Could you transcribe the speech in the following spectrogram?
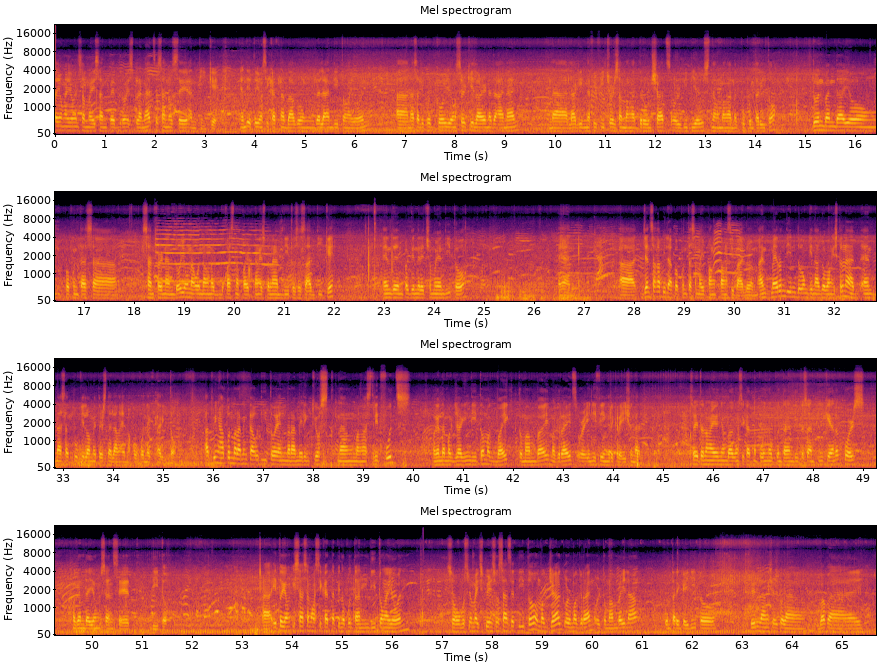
tayo ngayon sa may San Pedro Esplanade sa San Jose Antique. And ito yung sikat na bagong galaan dito ngayon. Ah, nasa likod ko yung circular na daanan na laging na-feature sa mga drone shots or videos ng mga nagpupunta rito. Doon banda yung papunta sa San Fernando, yung naunang nagbukas na part ng Esplanade dito sa Sa Antique. And then pag diniretso mo yan dito, ayan, Ah, diyan sa kabila papunta sa may Pangpang Sibalom. And meron din doong ginagawang esplanade and nasa 2 kilometers na lang ay makukonect na rito. At tuwing hapon maraming tao dito and marami ring kiosk ng mga street foods. Maganda mag-jogging dito, mag-bike, tumambay, mag-rides or anything recreational. So ito na ngayon yung bagong sikat na pupuntahan dito sa Antique and of course, maganda yung sunset dito. Ah, ito yung isa sa mga sikat na pinupuntahan dito ngayon. So kung gusto nyo ma-experience yung sunset dito, mag-jog or mag-run or tumambay lang, punta rin kayo dito. Yun lang, share ko lang. Bye-bye!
